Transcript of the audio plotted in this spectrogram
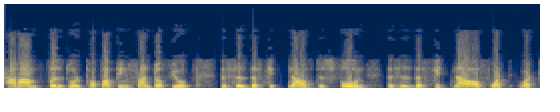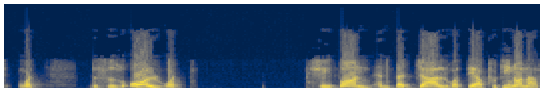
haram filth will pop up in front of you. This is the fitna of this phone. This is the fitna of what, what, what, this is all what shaitan and dajjal, what they are putting on us.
